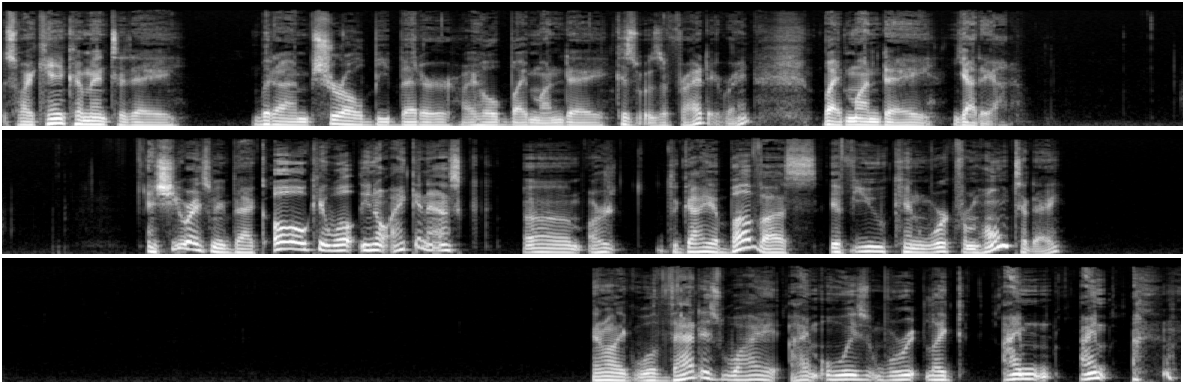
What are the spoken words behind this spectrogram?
So I can't come in today." But I'm sure I'll be better, I hope, by Monday, because it was a Friday, right? By Monday, yada, yada. And she writes me back, oh, okay, well, you know, I can ask um, our, the guy above us if you can work from home today. And I'm like, well, that is why I'm always worried. Like, I'm, I'm,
